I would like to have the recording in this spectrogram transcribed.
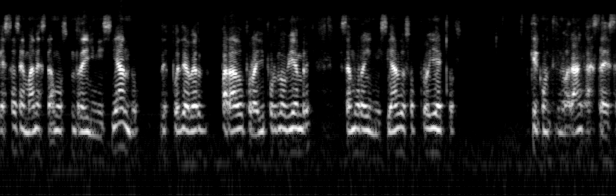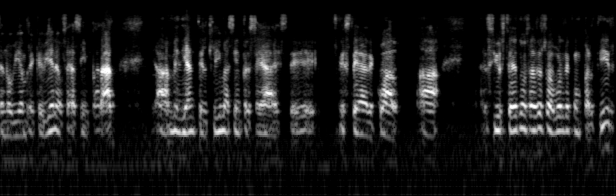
esta semana estamos reiniciando, después de haber parado por ahí por noviembre, estamos reiniciando esos proyectos que continuarán hasta este noviembre que viene, o sea, sin parar, mediante el clima siempre sea este, esté adecuado. Si usted nos hace el favor de compartir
